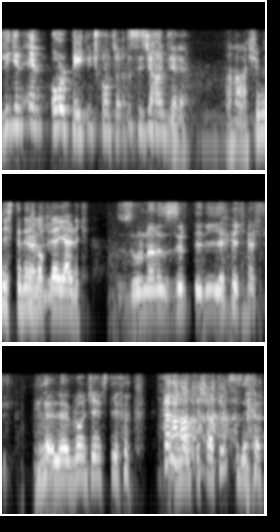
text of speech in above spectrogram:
Ligin en overpaid 3 kontratı sizce hangileri? Aha şimdi istediğimiz Geldik. noktaya geldik. Zurnanın zırt dediği yere geldik. Le- LeBron James diye yine ateşe atayım size.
